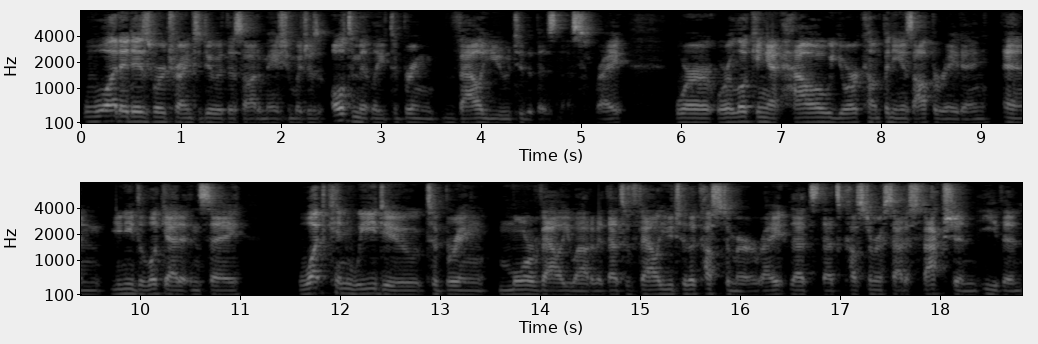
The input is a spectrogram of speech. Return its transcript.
what it is we're trying to do with this automation, which is ultimately to bring value to the business, right? We're, we're looking at how your company is operating, and you need to look at it and say, what can we do to bring more value out of it? That's value to the customer, right? That's that's customer satisfaction, even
